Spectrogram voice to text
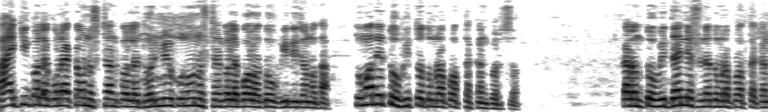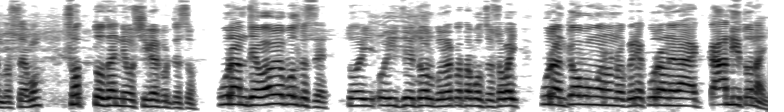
মাইকিং করলে কোনো একটা অনুষ্ঠান করলে ধর্মীয় কোনো অনুষ্ঠান করলে বলো তৌহিদি জনতা। তোমাদের তৌহিদ তো তোমরা প্রত্যাখ্যান করছ। কারণ তৌহিদ জানিয়ে শুনে তোমরা প্রত্যাখ্যান করছ এবং সত্য জানিয়ে অস্বীকার করতেছো। কোরআন যেভাবে বলতেছে, তো ওই যে দলগুলোর কথা বলছো, সবাই কোরআনকে অবমাননা করে কোরআনের কানই তো নাই।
